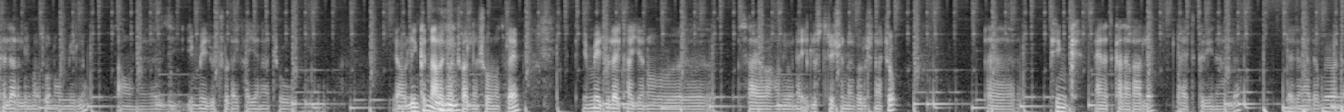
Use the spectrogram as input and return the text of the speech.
color ሊመጡ ነው የሚል ነው። አሁን እዚህ image ኦቹ ላይ ካየናቸው ያው link እናደርጋቸዋለን show note ላይም። ኢሜጁ ላይ ካየነው ሳየው አሁን የሆነ illustration ነገሮች ናቸው pink አይነት color አለ light green አለ። እንደገና ደግሞ የሆነ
